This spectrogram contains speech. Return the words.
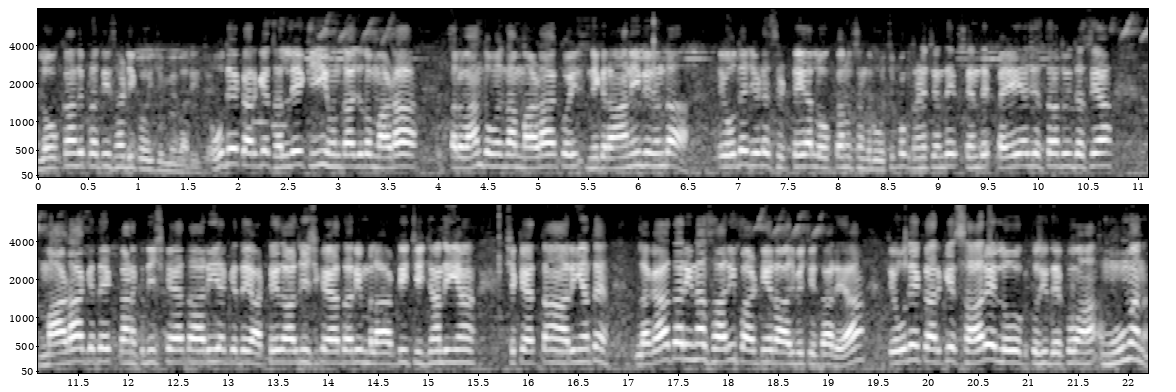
ਲੋਕਾਂ ਦੇ ਪ੍ਰਤੀ ਸਾਡੀ ਕੋਈ ਜ਼ਿੰਮੇਵਾਰੀ ਨਹੀਂ। ਉਹਦੇ ਕਰਕੇ ਥੱਲੇ ਕੀ ਹੁੰਦਾ, ਜਦੋਂ ਮਾੜਾ ਪ੍ਰਬੰਧ ਹੋ ਜਾਂਦਾ ਮਾੜਾ ਕੋਈ ਨਿਗਰਾਨ ਹੀ ਨਹੀਂ ਰਹਿੰਦਾ, ਤੇ ਉਹਦੇ ਜਿਹੜੇ ਸਿੱਟੇ ਆ ਲੋਕਾਂ ਨੂੰ ਸੰਗਰੂਰ ਚ ਭੁਗਤਣੇ ਚਾਹੁੰਦੇ, ਪੈਂਦੇ ਪਏ ਆ, ਜਿਸ ਤਰ੍ਹਾਂ ਤੁਸੀਂ ਦੱਸਿਆ, ਮਾੜਾ ਕਿਤੇ ਕਣਕ ਦੀ ਸ਼ਿਕਾਇਤ ਆ ਰਹੀ ਆ, ਕਿਤੇ ਆਟੇ ਦਾਲ ਦੀ ਸ਼ਿਕਾਇਤ ਆ ਰਹੀ, ਮਿਲਾਵਟੀ ਚੀਜ਼ਾਂ ਦੀਆਂ ਸ਼ਿਕਾਇਤਾਂ ਆ ਰਹੀਆਂ, ਤੇ ਲਗਾਤਾਰ ਇਹਨਾਂ ਸਾਰੀ ਪਾਰਟੀਆਂ ਰਾਜ ਵਿੱਚ ਇਦਾਂ ਰਿਹਾ, ਤੇ ਉਹਦੇ ਕਰਕੇ ਸਾਰੇ ਲੋਕ, ਤੁਸੀਂ ਦੇਖੋ, ਆ, ਅਮੂਮਨ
